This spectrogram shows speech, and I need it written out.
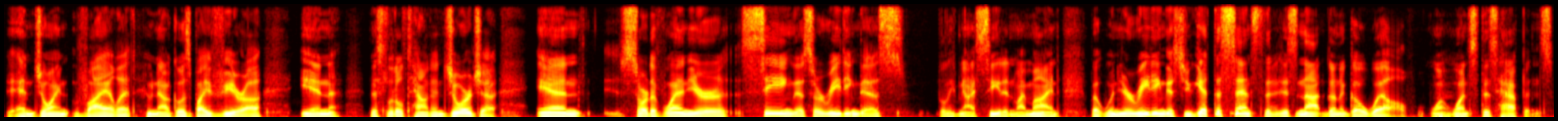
and join Violet, who now goes by Vera, in this little town in Georgia. And sort of when you're seeing this or reading this, believe me, I see it in my mind. But when you're reading this, you get the sense that it is not going to go well mm-hmm. once this happens,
